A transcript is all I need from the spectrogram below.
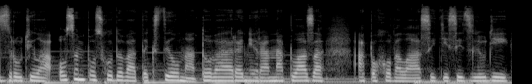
zrútila 8-poschodová textilná továreň Rana Plaza a pochovala asi tisíc ľudí.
